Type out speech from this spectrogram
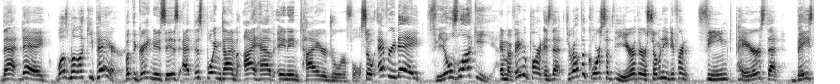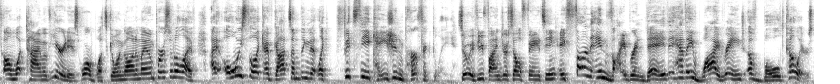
that day was my lucky pair. But the great news is, at this point in time, I have an entire drawer full. So every day feels lucky. And my favorite part is that throughout the course of the year, there are so many different themed pairs that based on what time of year it is or what's going on in my own personal life, I always feel like I've got something that like fits the occasion perfectly. So if you find yourself fancying a fun and vibrant day, they have a wide range of bold colors.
